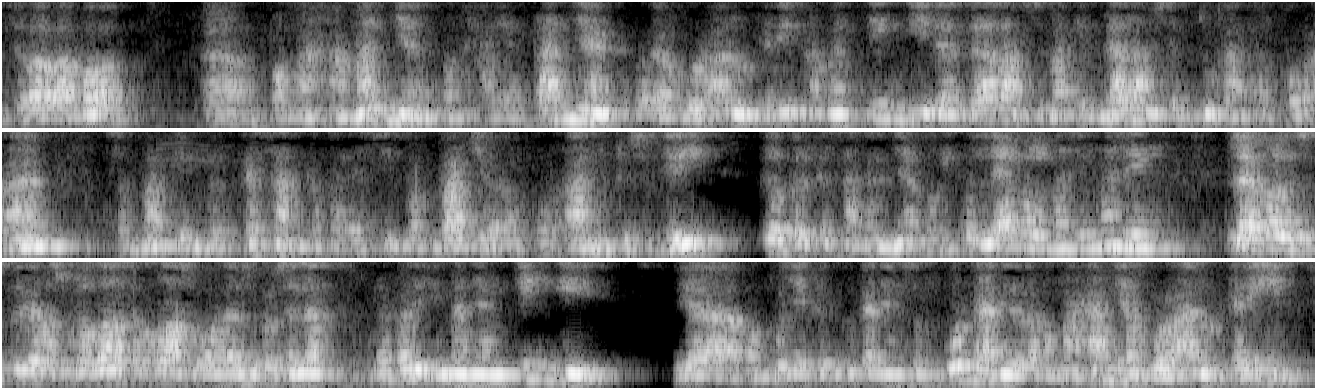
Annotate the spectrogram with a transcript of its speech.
Sebab apa? Uh, pemahamannya, penghayatannya kepada Al-Quranul Karim amat tinggi dan dalam, semakin dalam sentuhan Al-Quran, semakin berkesan kepada si pembaca Al-Quran itu sendiri, keberkesanannya mengikut level masing-masing. Level seperti Rasulullah SAW, level iman yang tinggi, dia mempunyai kedudukan yang sempurna di dalam memahami Al-Quranul Karim.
